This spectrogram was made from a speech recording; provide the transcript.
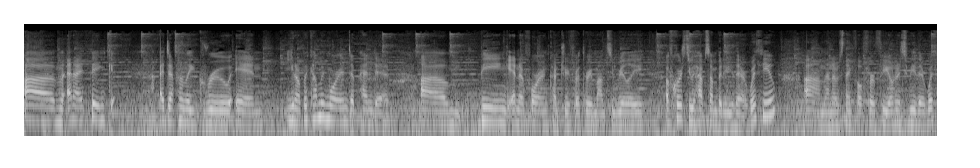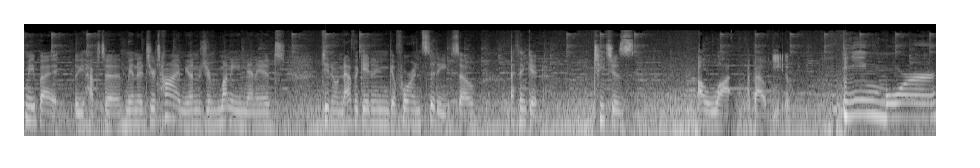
Um, and I think I definitely grew in, you know, becoming more independent. Um, being in a foreign country for three months, you really, of course, you have somebody there with you, um, and I was thankful for Fiona to be there with me. But you have to manage your time, you manage your money, manage, you know, navigating a foreign city. So I think it teaches a lot about you. Being more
